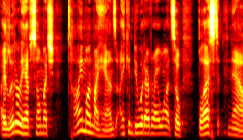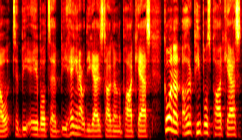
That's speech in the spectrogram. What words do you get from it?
I literally have so much time on my hands. I can do whatever I want. So blessed now to be able to be hanging out with you guys, talking on the podcast, going on other people's podcasts,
